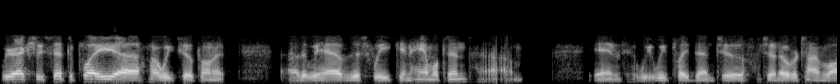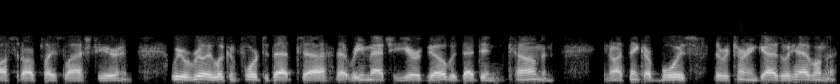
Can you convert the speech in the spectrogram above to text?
We were actually set to play uh, our week two opponent uh, that we have this week in Hamilton. Um, and we we played them to to an overtime loss at our place last year, and we were really looking forward to that uh, that rematch a year ago, but that didn't come. And you know, I think our boys, the returning guys we have on the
